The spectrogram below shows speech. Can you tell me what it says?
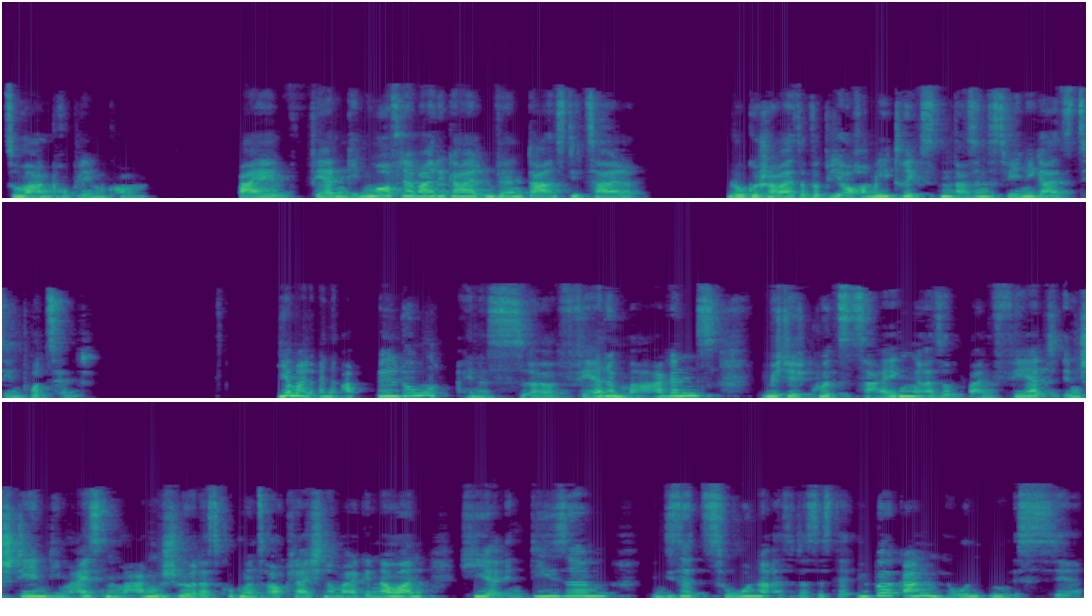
zu Magenproblemen kommen. Bei Pferden, die nur auf der Weide gehalten werden, da ist die Zahl logischerweise wirklich auch am niedrigsten, da sind es weniger als 10 Prozent. Hier mal eine Abbildung eines äh, Pferdemagens. Möchte ich kurz zeigen. Also beim Pferd entstehen die meisten Magengeschwüre. Das gucken wir uns auch gleich nochmal genauer an. Hier in diesem, in dieser Zone, also das ist der Übergang. Hier unten ist der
